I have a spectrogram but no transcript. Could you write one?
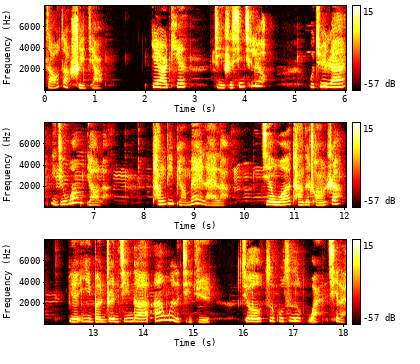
早早睡觉。第二天，竟是星期六。我居然已经忘掉了。堂弟表妹来了，见我躺在床上，便一本正经地安慰了几句，就自顾自玩起来。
